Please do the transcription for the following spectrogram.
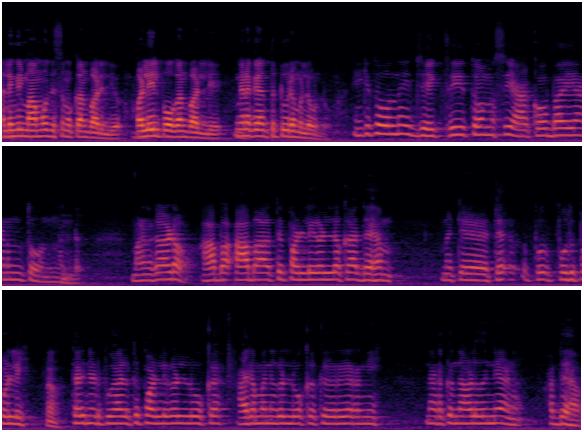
അല്ലെങ്കിൽ മാമോദിസം വെക്കാൻ പാടില്ലയോ? പള്ളിയിൽ പോകാൻ പാടില്ലയോ ഇങ്ങനെയൊക്കെ തിട്ടൂരം വല്ലതും ഉണ്ടോ? എനിക്ക് തോന്നുന്നു ജെക്സി തോമസ് യാക്കോബായി ആണെന്ന് തോന്നുന്നുണ്ട്. മണകാടോ ആ ഭാ ആ ഭാഗത്ത് പള്ളികളിലൊക്കെ അദ്ദേഹം മറ്റേ പുതുപ്പള്ളി തെരഞ്ഞെടുപ്പ് കാലത്ത് പള്ളികളിലുമൊക്കെ അരമനകളിലുമൊക്കെ കയറി ഇറങ്ങി നടക്കുന്ന ആൾ തന്നെയാണ്. അദ്ദേഹം.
